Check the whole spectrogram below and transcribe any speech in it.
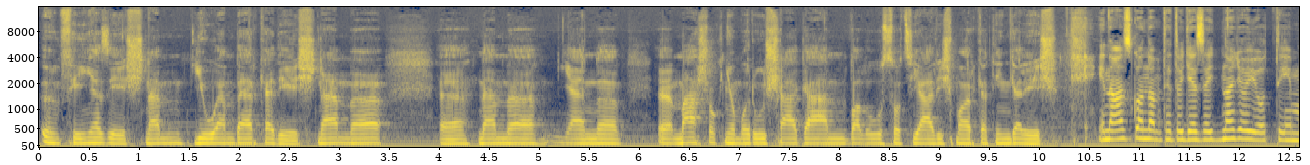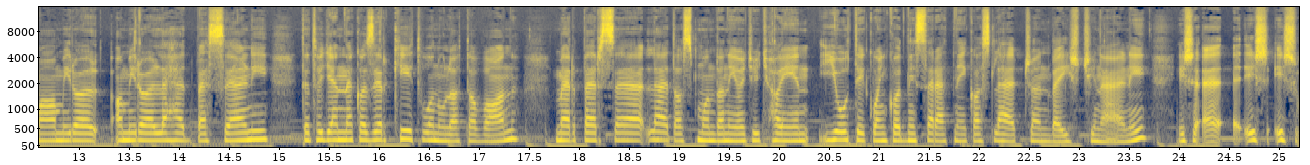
önfényezés, nem jó emberkedés, nem, nem ilyen mások nyomorúságán való szociális marketingelés. Én azt gondolom, tehát, hogy ez egy nagyon jó téma, amiről, amiről lehet beszélni, tehát, hogy ennek azért két vonulata van, mert persze lehet azt mondani, hogy ha én jótékonykodni szeretnék, azt lehet csöndbe is csinálni, és, e, és, és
